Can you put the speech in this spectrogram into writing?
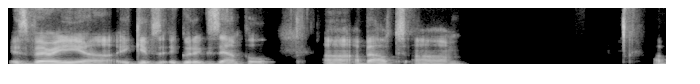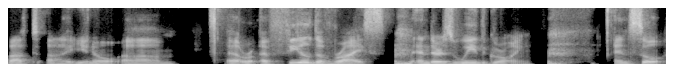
is very, uh, it gives a good example uh, about, um, about, uh, you know, um, a, a field of rice and there's weed growing. And so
